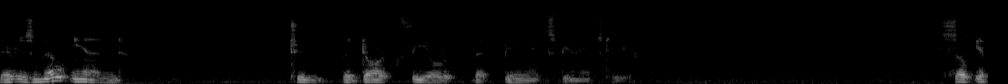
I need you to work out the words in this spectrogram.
There is no end to the dark field that's being experienced here. So if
